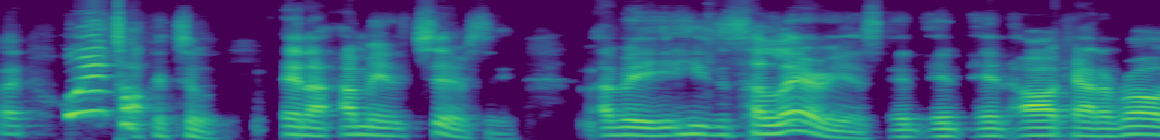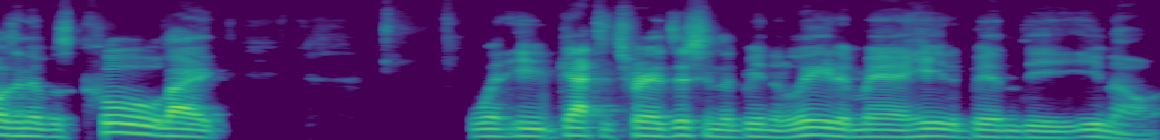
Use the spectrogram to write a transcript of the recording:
like, who are you talking to? And I, I mean, seriously, I mean, he's just hilarious in, in, in all kind of roles. And it was cool, like when he got to transition to being the leader, man, he'd have been the, you know,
